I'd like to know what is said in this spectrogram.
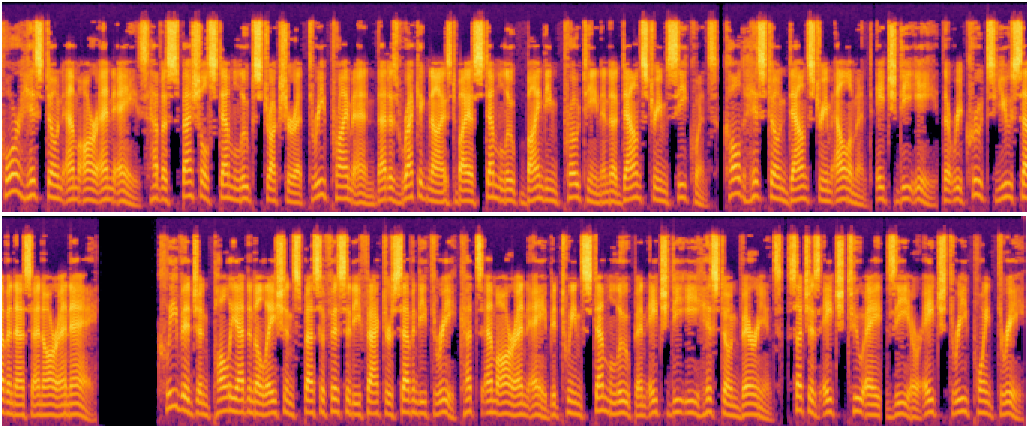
Core histone mRNAs have a special stem loop structure at 3' end that is recognized by a stem loop binding protein and a downstream sequence, called histone downstream element that recruits U7 snRNA. Cleavage and polyadenylation specificity factor 73 cuts mRNA between stem loop and HDE histone variants, such as H2A, Z or H3.3,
